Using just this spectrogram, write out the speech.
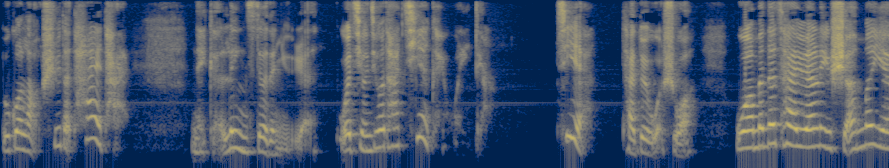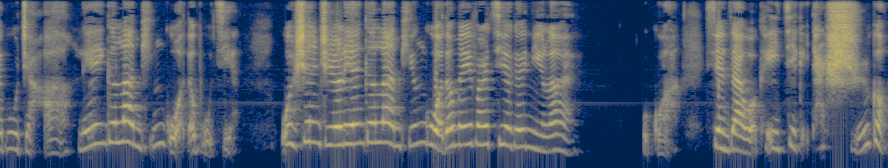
不过老师的太太，那个吝啬的女人。我请求他借给我一点儿，借。他对我说：“我们的菜园里什么也不长，连一个烂苹果都不借。我甚至连个烂苹果都没法借给你了。不过现在我可以借给他十个，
